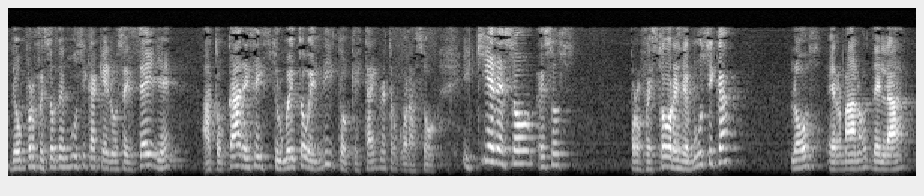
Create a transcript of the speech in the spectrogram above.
de un profesor de música que nos enseñe a tocar ese instrumento bendito que está en nuestro corazón. ¿Y quiénes son esos profesores de música? Los hermanos de la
